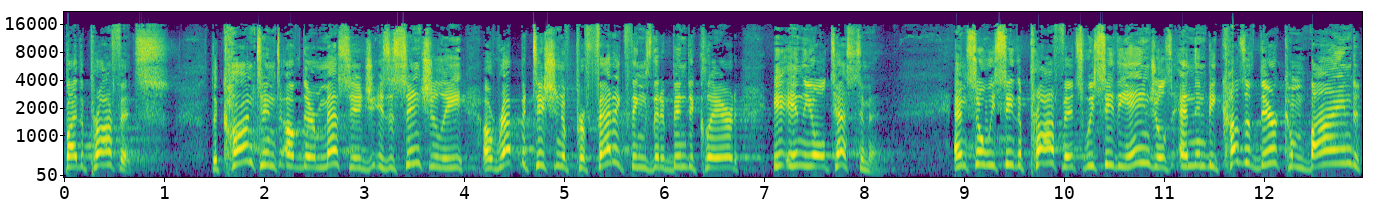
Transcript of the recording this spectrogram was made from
by the prophets. The content of their message is essentially a repetition of prophetic things that have been declared in the Old Testament. And so we see the prophets, we see the angels, and then because of their combined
